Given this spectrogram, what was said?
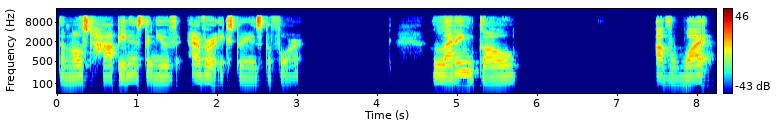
the most happiness than you've ever experienced before. Letting go of what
